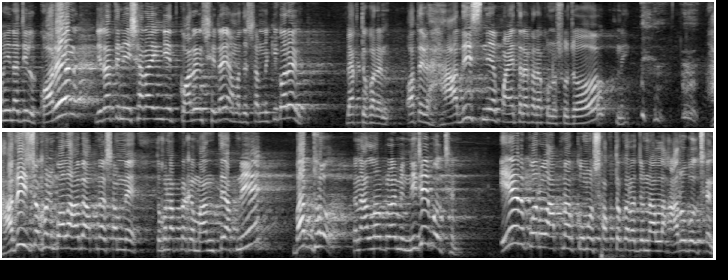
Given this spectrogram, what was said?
ওহিনাজিল করেন, যেটা তিনি ইশারা ইঙ্গিত করেন, সেটাই আমাদের সামনে কি করেন? ব্যক্ত করেন। অতএব হাদিস নিয়ে পায়তারা করার কোনো সুযোগ নেই। হাদিস যখন বলা হবে আপনার সামনে, তখন আপনাকে মানতে আপনি বাধ্য। কারণ আল্লাহ রবুল্লাহ নিজেই বলছেন। এরপরও আপনার কোমর শক্ত করার জন্য আল্লাহ আরও বলছেন।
